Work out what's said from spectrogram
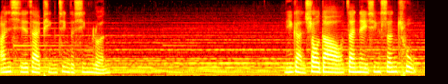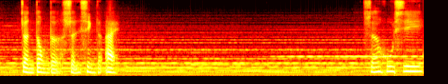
安歇在平静的心轮。你感受到在内心深处震动的神性的爱。深呼吸，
